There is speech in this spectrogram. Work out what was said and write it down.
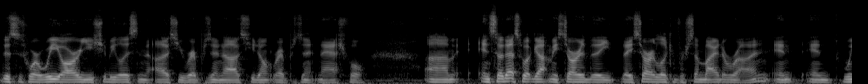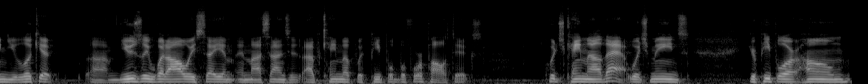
this is where we are. You should be listening to us. You represent us. You don't represent Nashville. Um, and so that's what got me started. They they started looking for somebody to run. And and when you look at um, usually what I always say in, in my signs is I've came up with people before politics, which came out of that, which means your people are at home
